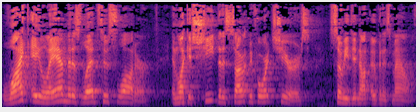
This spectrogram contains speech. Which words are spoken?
Like a lamb that is led to slaughter, and like a sheep that is silent before its shearers, so he did not open his mouth.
